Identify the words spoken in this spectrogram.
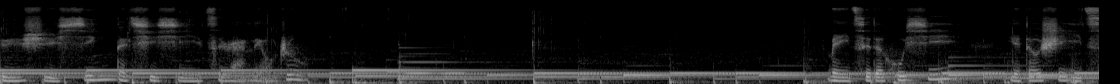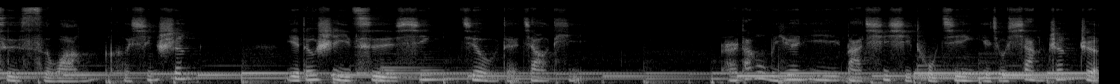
允许新的气息自然流入。每一次的呼吸，也都是一次死亡和新生，也都是一次新旧的交替。而当我们愿意把气息吐尽，也就象征着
